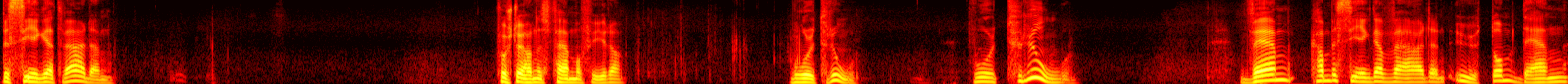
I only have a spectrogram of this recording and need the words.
besegrat världen. Första Johannes 5 och 4. Vår tro. Vår tro. Vem kan besegra världen utom den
